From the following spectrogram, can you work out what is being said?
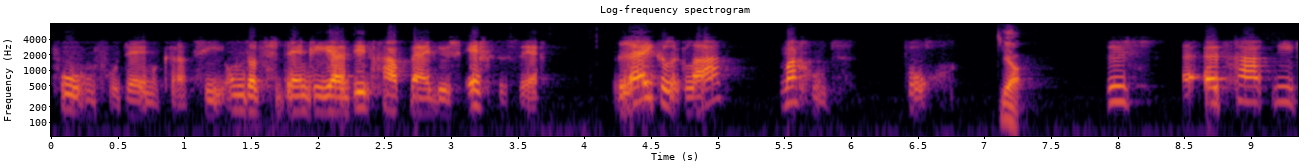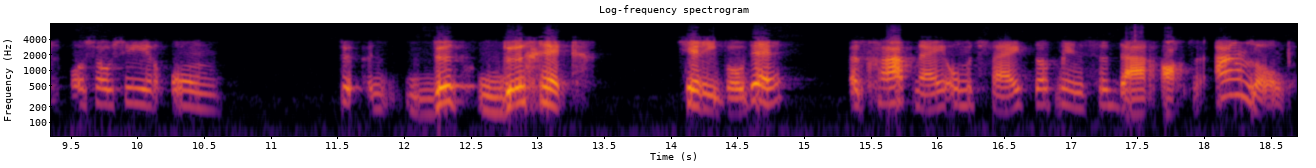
Forum voor Democratie. Omdat ze denken, ja, dit gaat mij dus echt te ver. Rijkelijk laat, maar goed, toch. Ja. Dus uh, het gaat niet zozeer om de, de, de gek Thierry Baudet. Het gaat mij om het feit dat mensen daarachter aanlopen.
